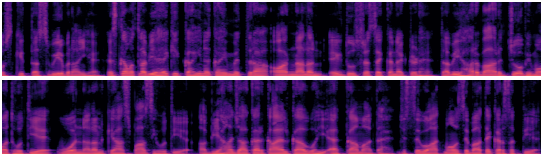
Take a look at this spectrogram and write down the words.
उसकी तस्वीर बनाई है। इसका मतलब यह है कि कहीं ना कहीं मित्रा और नालन एक दूसरे से कनेक्टेड हैं। तभी हर बार जो भी मौत होती है, वो नालन के आसपास ही होती है। अब यहाँ जाकर कायल का वही ऐप काम आता है, जिससे वो आत्माओं से बातें कर सकती है।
